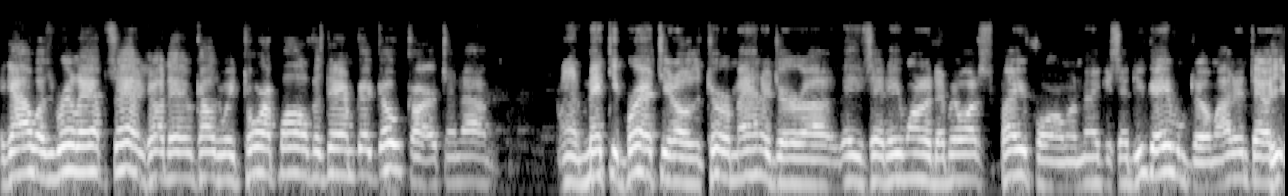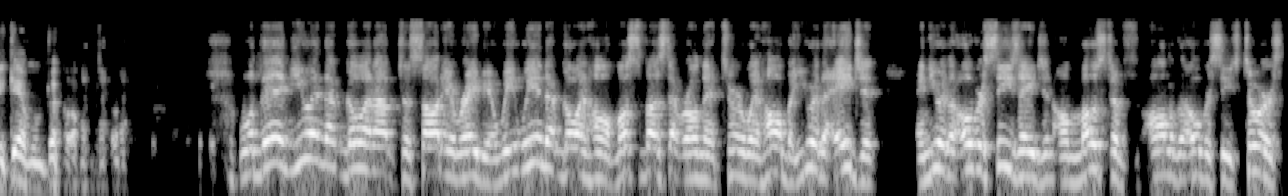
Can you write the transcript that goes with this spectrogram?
The guy was really upset because we tore up all of his damn good go karts, and uh, and Mickey Brett, you know, the tour manager, uh, he said he wanted to, he wants to pay for them, and Mickey said you gave them to him. I didn't tell you to give them to him. well, then you end up going up to Saudi Arabia. We we end up going home. Most of us that were on that tour went home, but you were the agent and you were the overseas agent on most of all of the overseas tours.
